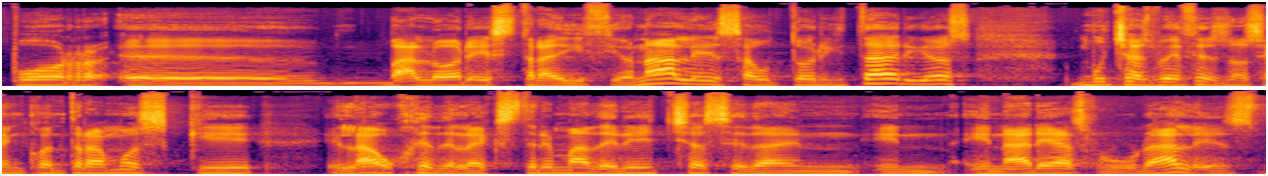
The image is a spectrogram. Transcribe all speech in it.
por eh, valores tradicionales, autoritarios. Muchas veces nos encontramos que el auge de la extrema derecha se da en, en, áreas rurales,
